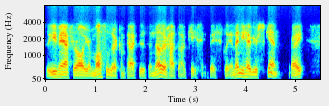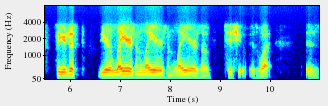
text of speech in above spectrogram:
So even after all your muscles are compacted, it's another hot dog casing basically. And then you have your skin, right? So you're just your layers and layers and layers of tissue is what is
